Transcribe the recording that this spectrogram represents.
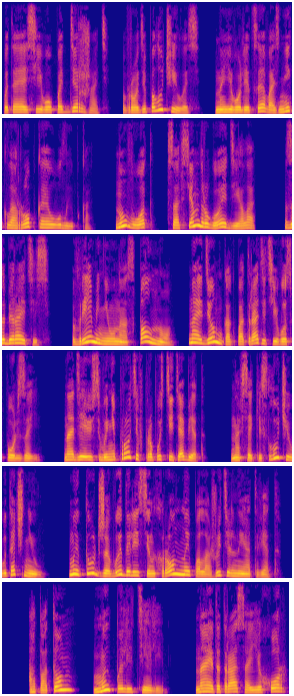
пытаясь его поддержать. Вроде получилось. На его лице возникла робкая улыбка. Ну вот, совсем другое дело. Забирайтесь. Времени у нас полно. Найдем, как потратить его с пользой. Надеюсь, вы не против пропустить обед?» На всякий случай уточнил. Мы тут же выдали синхронный положительный ответ. А потом мы полетели. На этот раз Аехор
